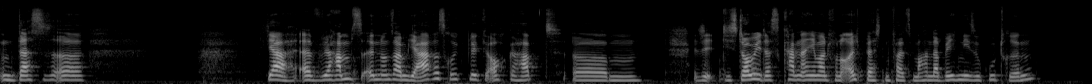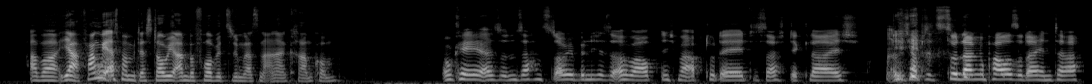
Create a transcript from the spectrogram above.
und das, äh, ja, äh, wir haben es in unserem Jahresrückblick auch gehabt. Ähm, die, die, Story, das kann jemand von euch bestenfalls machen, da bin ich nie so gut drin. Aber ja, fangen wir oh. erstmal mit der Story an, bevor wir zu dem ganzen anderen Kram kommen. Okay, also in Sachen Story bin ich jetzt auch überhaupt nicht mehr up to date, das sag ich dir gleich. Also ich habe jetzt zu lange Pause dahinter.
